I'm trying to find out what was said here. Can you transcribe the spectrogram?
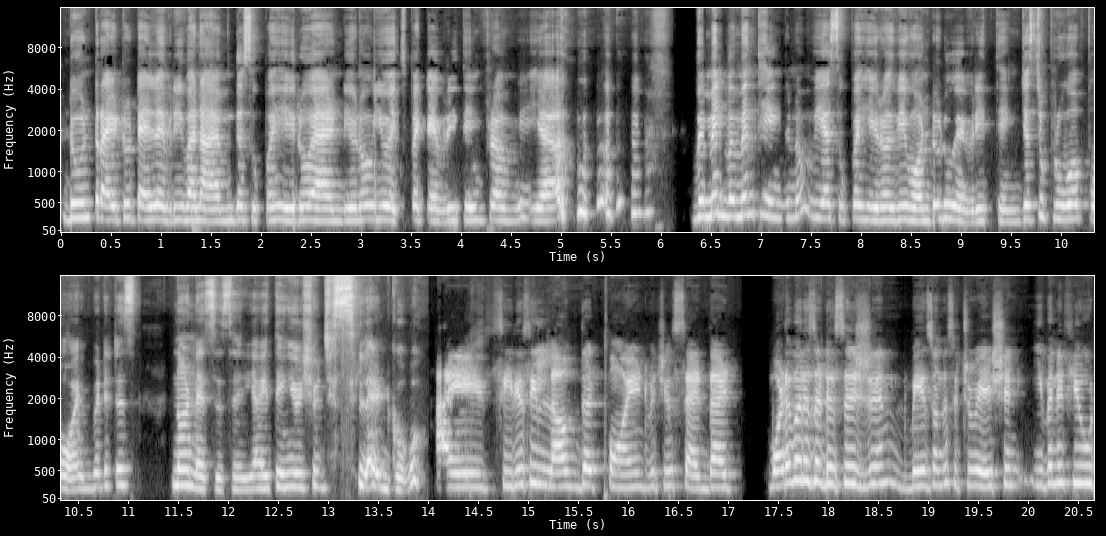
Don't try to tell everyone i am the superhero and you know you expect everything from me. Yeah. Women women think you know we are superheroes. We want to do everything just to prove a point but it is not necessary. I think you should just let go. I seriously love that point which you said that whatever is a decision based on the situation, even if you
